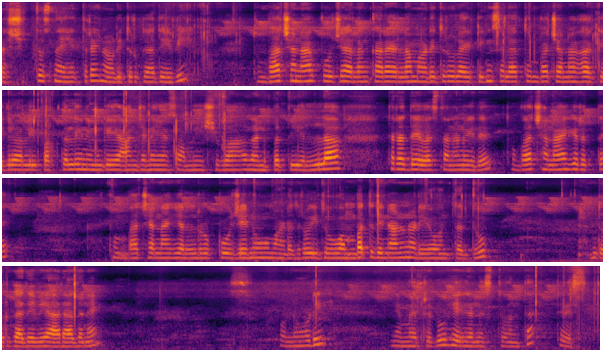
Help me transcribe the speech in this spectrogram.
ರಶ್ ಇತ್ತು ಸ್ನೇಹಿತರೆ, ನೋಡಿ ದುರ್ಗಾದೇವಿ. ತುಂಬ ಚೆನ್ನಾಗಿ ಪೂಜೆ, ಅಲಂಕಾರ ಎಲ್ಲ ಮಾಡಿದರು. ಲೈಟಿಂಗ್ಸ್ ಎಲ್ಲ ತುಂಬ ಚೆನ್ನಾಗಿ ಹಾಕಿದರು. ಅಲ್ಲಿ ಪಕ್ಕದಲ್ಲಿ ನಿಮಗೆ ಆಂಜನೇಯ ಸ್ವಾಮಿ, ಶಿವ, ಗಣಪತಿ ಎಲ್ಲ ಥರ ದೇವಸ್ಥಾನವೂ ಇದೆ. ತುಂಬ ಚೆನ್ನಾಗಿರುತ್ತೆ. ತುಂಬ ಚೆನ್ನಾಗಿ ಎಲ್ಲರೂ ಪೂಜೆನೂ ಮಾಡಿದ್ರು. ಇದು ಒಂಬತ್ತು ದಿನವೂ ನಡೆಯುವಂಥದ್ದು. ದುರ್ಗಾದೇವಿ ಆರಾಧನೆ. ನೋಡಿ, ನಿಮ್ಮೆಲ್ರಿಗೂ ಹೇಗೆ ಅನ್ನಿಸ್ತು ಅಂತ ತಿಳಿಸಿ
